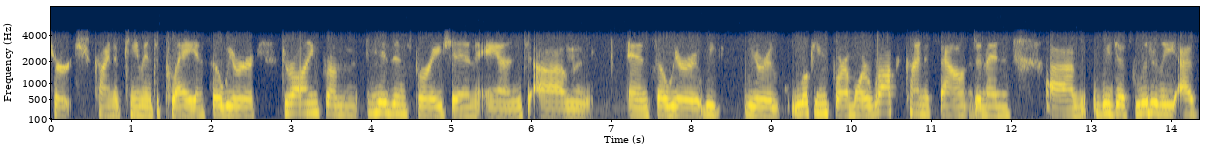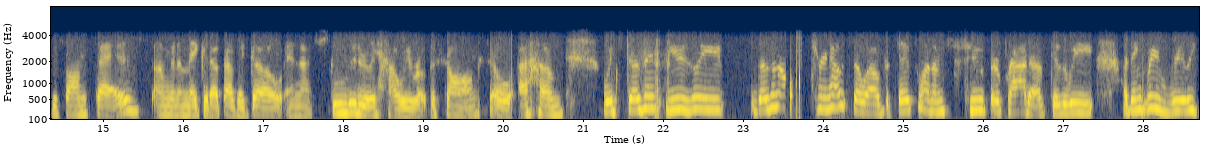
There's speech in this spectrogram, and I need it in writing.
Church kind of came into play. And so we were drawing from his inspiration and um and so we were we we were looking for a more rock kind of sound. And then um, we just literally as the song says i'm going to make it up as i go. And that's literally how we wrote the song. So um, which doesn't usually doesn't always turn out so well but this one i'm super proud of because we i think we really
